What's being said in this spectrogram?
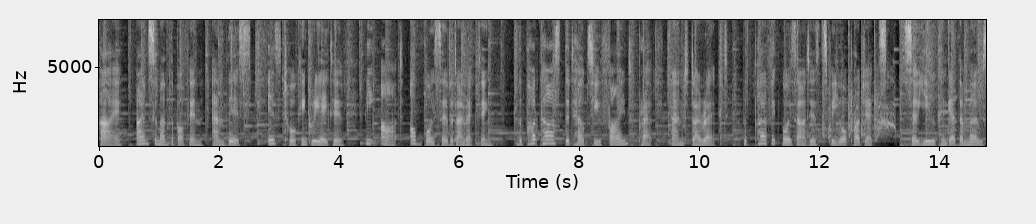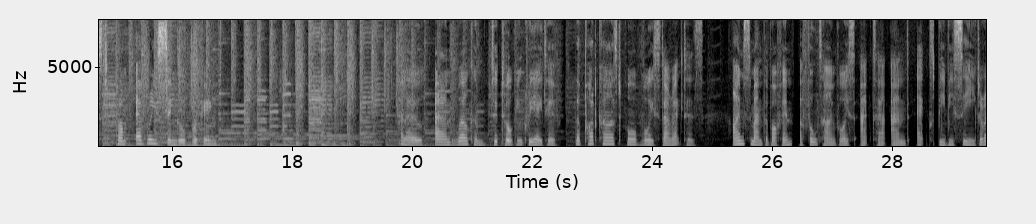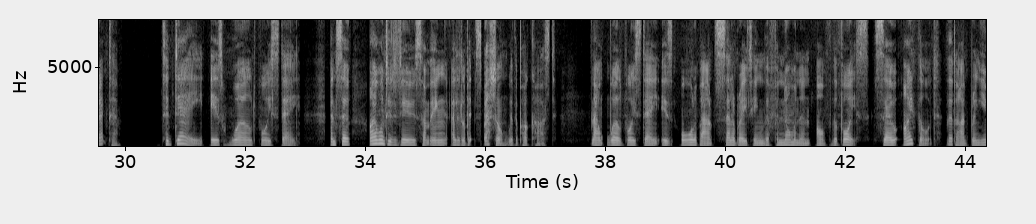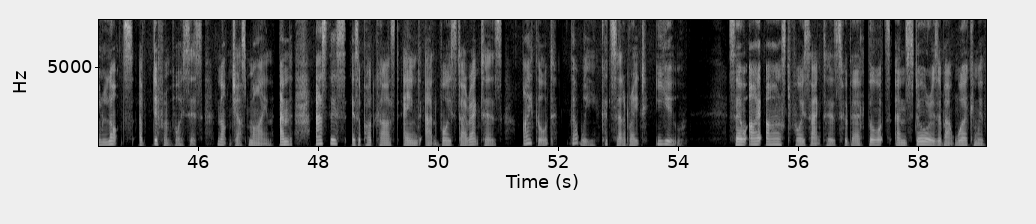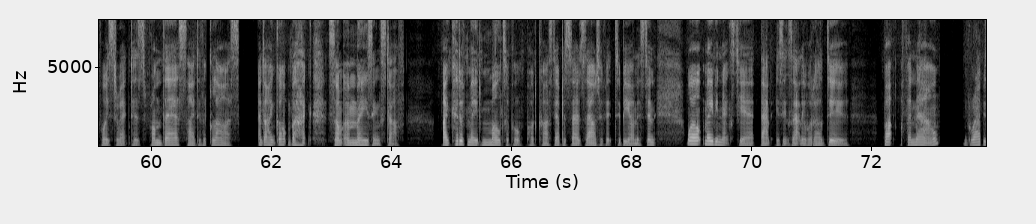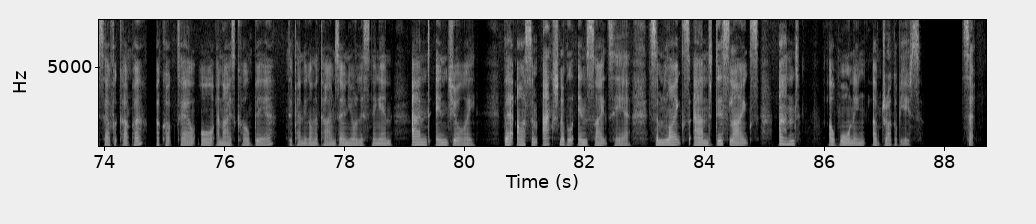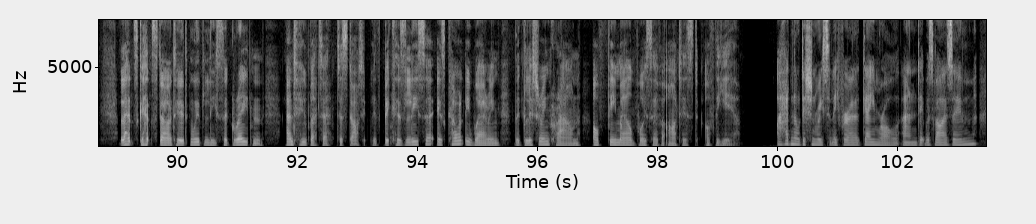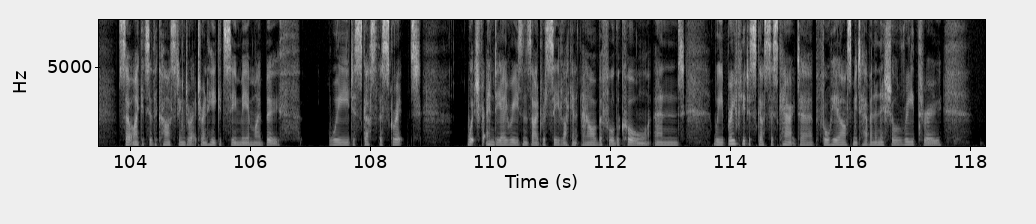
Hi, I'm Samantha Boffin, and this is Talking Creative, the art of voiceover directing. The podcast that helps you find, prep, and direct the perfect voice artists for your projects so you can get the most from every single booking. Hello, and welcome to Talking Creative, the podcast for voice directors. I'm Samantha Boffin, a full time voice actor and ex BBC director. Today is World Voice Day, and so I wanted to do something a little bit special with the podcast. Now, World Voice Day is all about celebrating the phenomenon of the voice, so I thought that I'd bring you lots of different voices, not just mine. And as this is a podcast aimed at voice directors, I thought that we could celebrate you. So I asked voice actors for their thoughts and stories about working with voice directors from their side of the glass, and I got back some amazing stuff. I could have made multiple podcast episodes out of it, to be honest, and well, maybe next year that is exactly what I'll do. But for now, grab yourself a cuppa, a cocktail, or an ice cold beer, depending on the time zone you're listening in, and enjoy there are some actionable insights here, some likes and dislikes, and a warning of drug abuse. So, let's get started with Lisa Graydon. And who better to start it with because Lisa is currently wearing the glittering crown of Female Voiceover Artist of the Year. I had an audition recently for a game role and it was via Zoom, so I could see the casting director and he could see me in my booth. We discussed the script which for NDA reasons I'd received like an hour before the call. And we briefly discussed this character before he asked me to have an initial read through.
